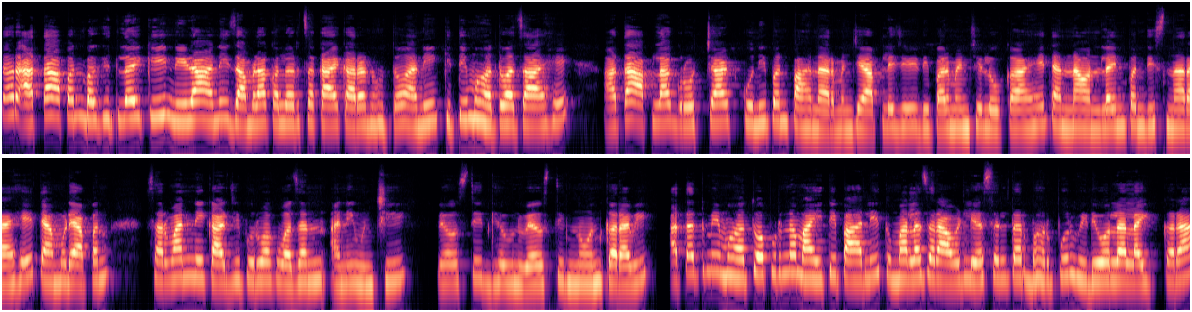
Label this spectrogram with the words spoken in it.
तर आता आपण बघितलं आहे की निळा आणि जांभळा कलरचं काय कारण होतं आणि किती महत्त्वाचं आहे. आता आपला ग्रोथ चार्ट कोणी पण पाहणार म्हणजे आपले जे डिपार्टमेंटचे लोक आहे त्यांना ऑनलाईन पण दिसणार आहे. त्यामुळे आपण सर्वांनी काळजीपूर्वक वजन आणि उंची व्यवस्थित घेऊन व्यवस्थित नोंद करावी. आता तुम्ही महत्त्वपूर्ण माहिती पाहिली तुम्हाला जर आवडली असेल तर भरपूर व्हिडिओला लाईक करा.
